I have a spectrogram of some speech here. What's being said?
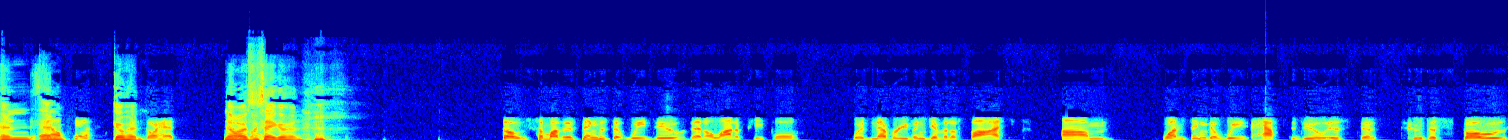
And and now, go ahead. Go ahead. No, I was going to say, go ahead. so, some other things that we do that a lot of people would never even give it a thought. Um, one thing that we have to do is to, to dispose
